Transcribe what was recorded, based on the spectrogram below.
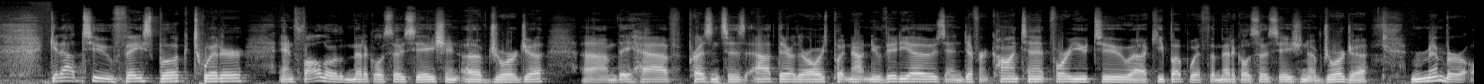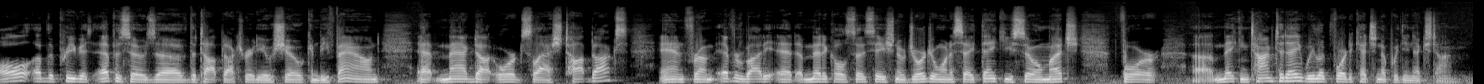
Get out to Facebook, Twitter, and follow the Medical Association of Georgia. Um, they have presences out there. They're always putting out new videos and different content for you to uh, keep up with the Medical Association of Georgia. Remember, all of the previous episodes of the Top Docs Radio Show can be found at mag.org slash topdocs. And from everybody at a Medical Association of Georgia, I want to say thank you so much for Uh, making time today. We look forward to catching up with you next time.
